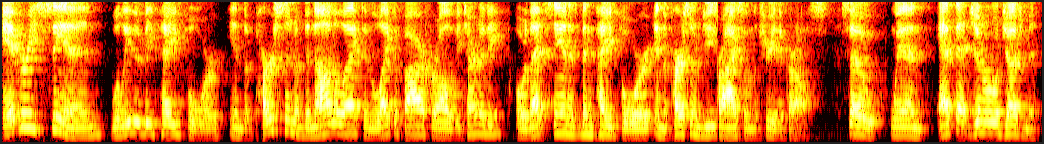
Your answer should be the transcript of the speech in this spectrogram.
every sin will either be paid for in the person of the non elect in the lake of fire for all of eternity, or that sin has been paid for in the person of Jesus Christ on the tree of the cross. So, when at that general judgment,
